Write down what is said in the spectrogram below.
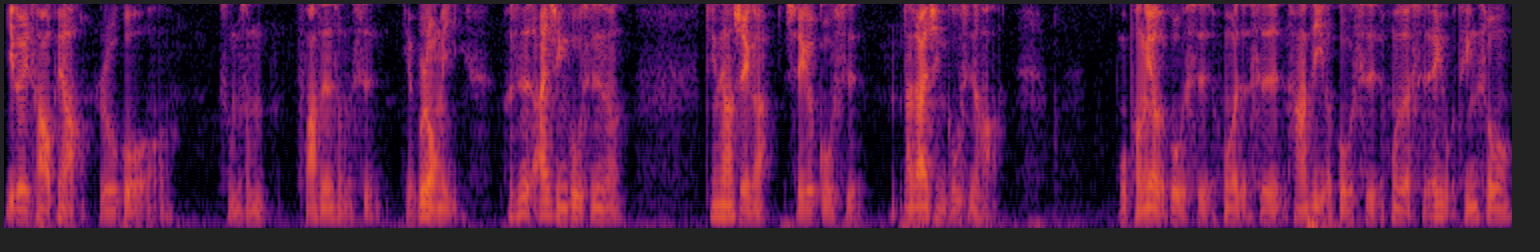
一堆钞票，如果什么什么发生什么事也不容易。可是爱情故事呢？今天要写个写一个故事，那就爱情故事好。我朋友的故事，或者是他自己的故事，或者是哎、我听说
